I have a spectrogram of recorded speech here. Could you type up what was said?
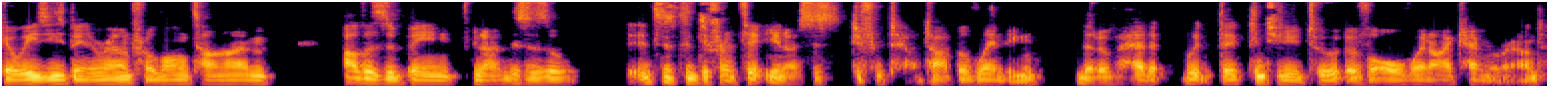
goeasy's been around for a long time. Others have been, you know, this is a it's just a different thing, you know, it's just a different type of lending that have had it that continued to evolve when I came around.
